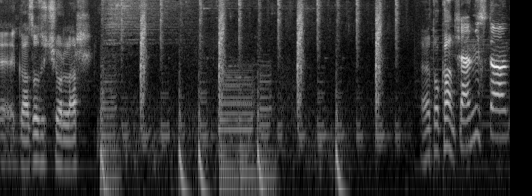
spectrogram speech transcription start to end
e, gazoz içiyorlar. Evet Okan. Şermistan.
